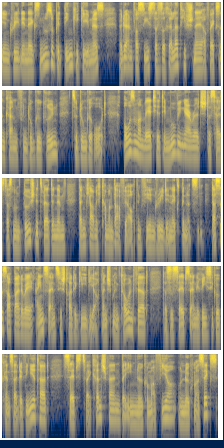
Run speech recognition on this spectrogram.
and Greed Index nur so bedingt gegeben ist, weil du einfach siehst, dass er relativ schnell auch wechseln kann von dunkelgrün zu dunkelrot. Außer man wählt hier den Moving Average, das heißt, dass man Durchschnittswerte nimmt, dann glaube ich, kann man dafür auch den and Greed Index benutzen. Das ist auch, by the way, eins zu eins die Strategie, die auch Benjamin Cohen fährt, dass er selbst eine Risikokennzahl definiert hat, selbst zwei Grenzschwellen, bei ihm 0,4 und 0,6.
